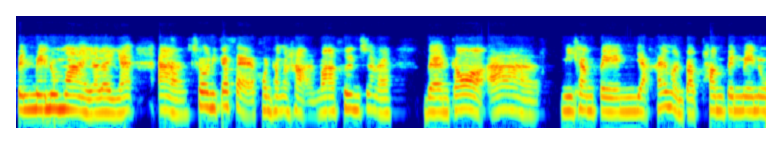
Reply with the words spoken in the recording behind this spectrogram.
เป็นเมนูใหม่อะไรเงี้ย อ่า ช่วงนี้กระแสคนทำอาหารมากขึ้นใช่ไหมแบรนด์ก็อ่า มีแคมเปญอยากให้เหมือนแบบทำเป็นเมนู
